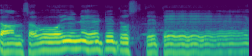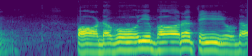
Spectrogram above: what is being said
కాన్సవోయి నేటి దుస్థితి. పాడవోయి భారతీయుడా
